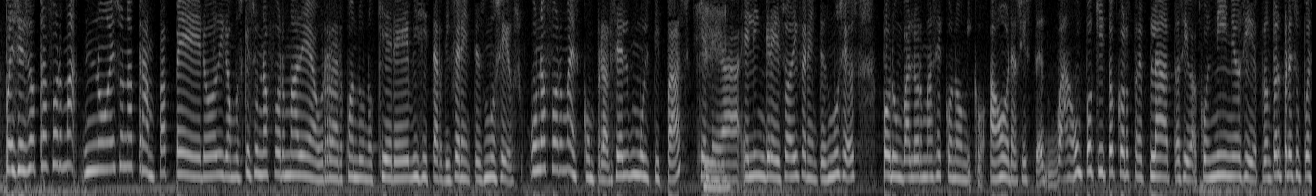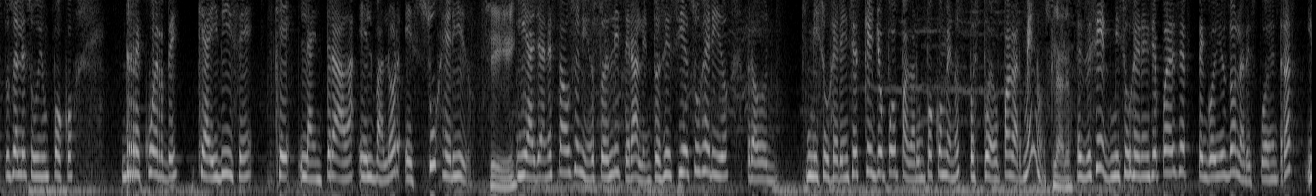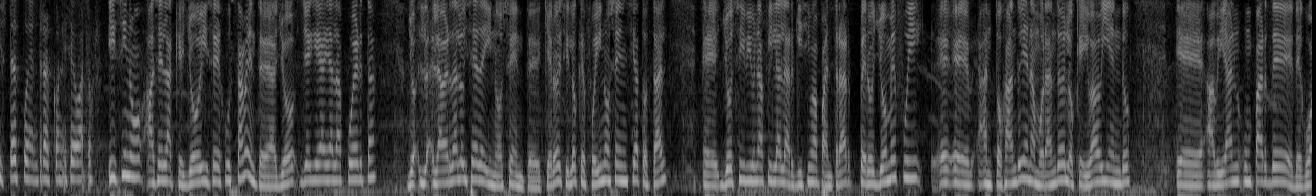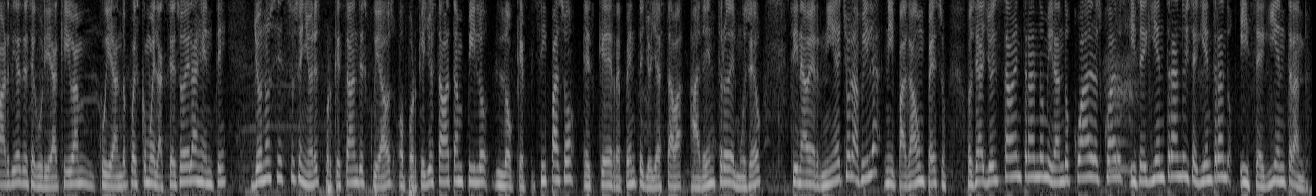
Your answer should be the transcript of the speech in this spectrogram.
Pues es otra forma, no es una trampa, pero digamos que es una forma de ahorrar cuando uno quiere visitar diferentes museos. Una forma es comprarse el multipass que le da el ingreso a diferentes museos por un valor más económico. Ahora, si usted va un poquito corto de plata, si va con niños y de pronto el presupuesto se le sube un poco, recuerde que ahí dice que la entrada, el valor es sugerido. Sí. Y allá en Estados Unidos todo es literal, entonces sí es sugerido, pero mi sugerencia es que yo puedo pagar un poco menos, pues puedo pagar menos. Claro. Es decir, mi sugerencia puede ser, tengo 10 dólares, puedo entrar y usted puede entrar con ese valor. Y si no, hace la que yo hice justamente, vea, yo llegué ahí a la puerta, yo la, verdad lo hice de inocente, quiero decir lo que fue inocencia total, eh, yo sí vi una fila larguísima para entrar, pero yo me fui eh, eh, antojando y enamorando de lo que iba viendo eh, habían un par de, de, guardias de seguridad que iban cuidando pues como el acceso de la gente yo no sé estos señores por qué estaban descuidados o por qué yo estaba tan pilo. Lo que sí pasó es que de repente yo ya estaba adentro del museo sin haber ni hecho la fila ni pagado un peso. O sea, yo estaba entrando mirando cuadros, cuadros y seguí entrando y seguí entrando y seguí entrando.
